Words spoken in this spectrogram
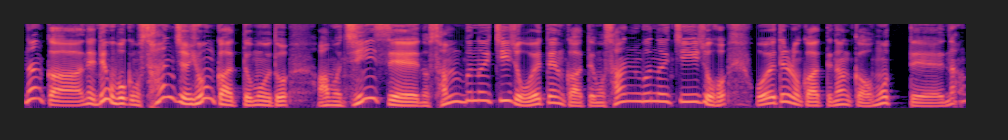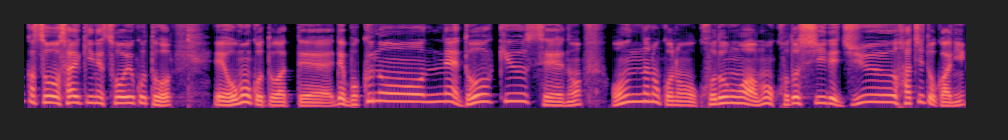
なんかねでも僕も34かって思うとあもう人生の3分の1以上終えてんかってもう3分の1以上終えてるのかってなんか思ってなんかそう最近ねそういうことを、えー、思うことがあってで僕のね同級生の女の子の子供はもう今年で18とかに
